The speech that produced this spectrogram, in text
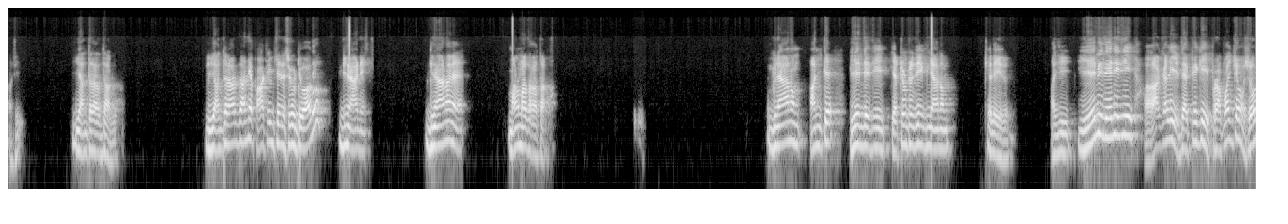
అది ఈ అంతరార్థాలు. ఈ అంతరార్థాన్ని పాటించినటువంటి వాడు జ్ఞాని. జ్ఞానమే మన్మదాత. జ్ఞానం అంటే ఏంటిది? ఎటుంటుంది జ్ఞానం? తెలియదు. అది ఏమి లేనిది ఆకలి దట్టికి ప్రపంచం సో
